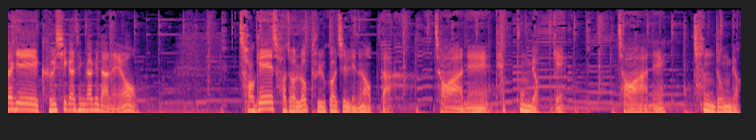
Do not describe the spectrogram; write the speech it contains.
갑자기 그 시가 생각이 나네요. 적의 저절로 붉어질 리는 없다. 저 안에 태풍 몇 개, 저 안에 천둥 몇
